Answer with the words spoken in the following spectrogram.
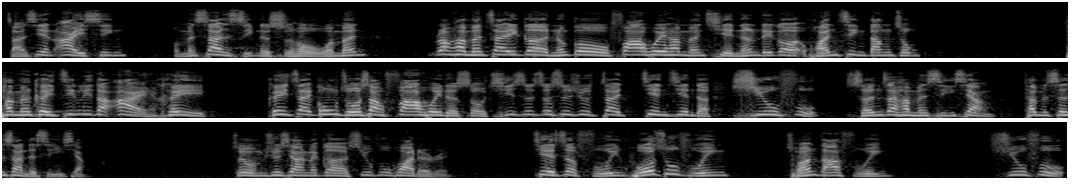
展现爱心，我们善行的时候，我们让他们在一个能够发挥他们潜能的一个环境当中，他们可以经历到爱，可以可以在工作上发挥的时候，其实这是就在渐渐的修复神在他们形象、他们身上的形象。所以我们就像那个修复化的人，借着福音活出福音，传达福音，修复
